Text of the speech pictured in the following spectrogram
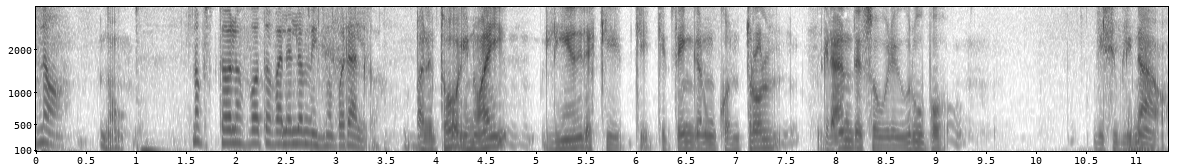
No. No. No, pues todos los votos valen lo mismo por algo. Valen todo y no hay líderes que, que, tengan un control grande sobre grupos disciplinados.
